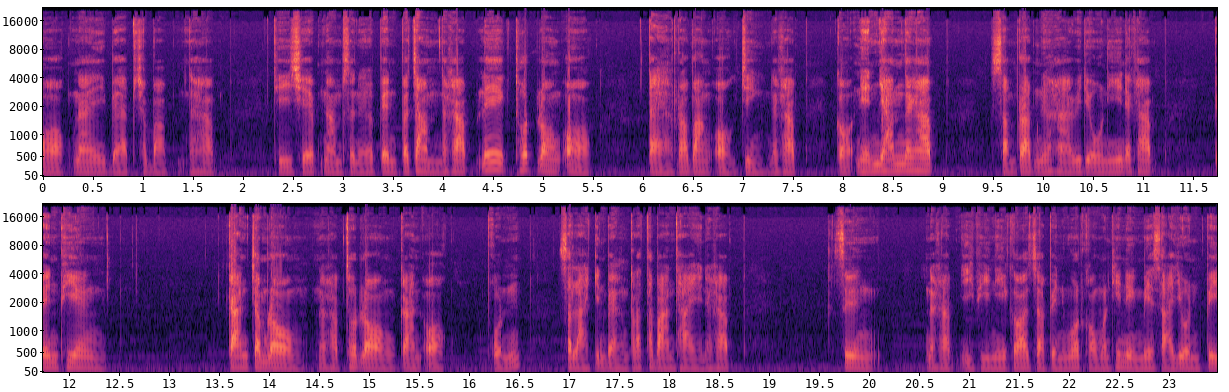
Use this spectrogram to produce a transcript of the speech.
ออกในแบบฉบับนะครับ ที่เชฟนำเสนอเป็นประจำนะครับ เลขทดลองออก แต่ระวังออกจริงนะครับ ก็เน้นย้ำนะครับสำหรับเนื้อหาวิดีโอนี้นะครับ เป็นเพียงการจำลองนะครับทดลองการออกผลสลากกินแบ่งรัฐบาลไทยนะครับ ซึ่ง นะครับ EP นี้ก็จะเป็นงวดของวันที่ 1 เมษายน ปี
